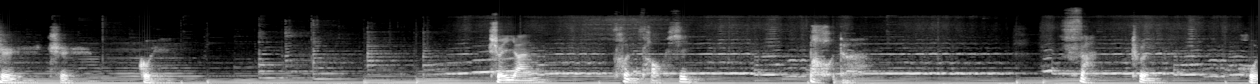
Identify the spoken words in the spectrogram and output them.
迟迟归。谁言寸草心，报得三春晖？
